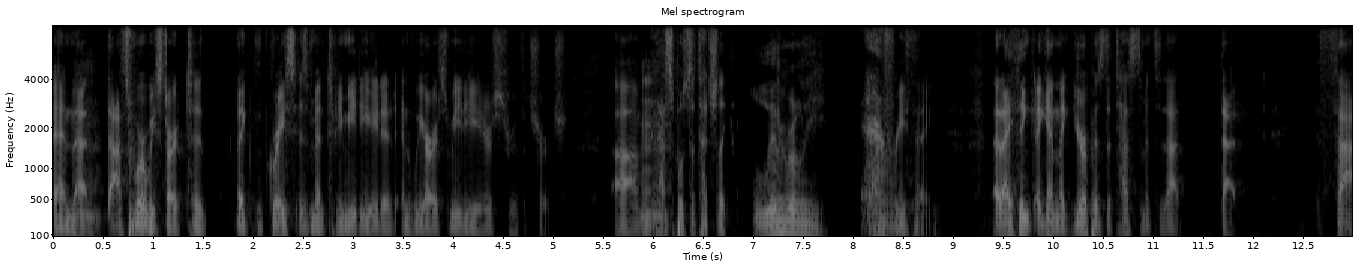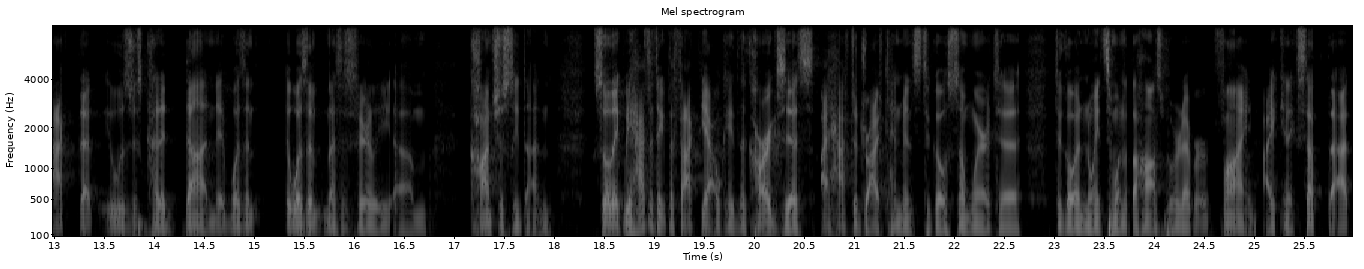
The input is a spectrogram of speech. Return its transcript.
And that mm. that's where we start to like grace is meant to be mediated and we are its mediators through the church. Um, mm. and that's supposed to touch like literally everything. And I think again, like Europe is the testament to that that fact that it was just kind of done. It wasn't it wasn't necessarily um, consciously done. So like we have to take the fact, yeah, okay, the car exists. I have to drive 10 minutes to go somewhere to to go anoint someone at the hospital or whatever. Fine. I can accept that.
